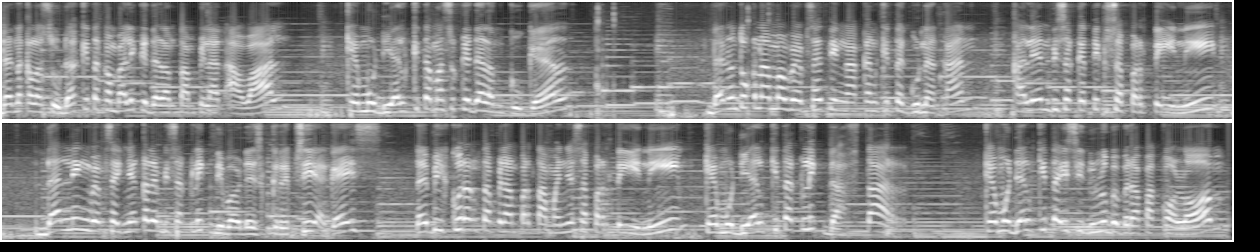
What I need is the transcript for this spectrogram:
dan kalau sudah kita kembali ke dalam tampilan awal. Kemudian kita masuk ke dalam Google. Dan untuk nama website yang akan kita gunakan, kalian bisa ketik seperti ini dan link websitenya kalian bisa klik di bawah deskripsi ya guys. Lebih kurang tampilan pertamanya seperti ini. Kemudian kita klik daftar. Kemudian kita isi dulu beberapa kolom.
